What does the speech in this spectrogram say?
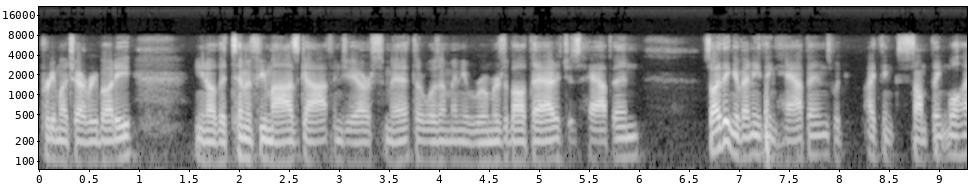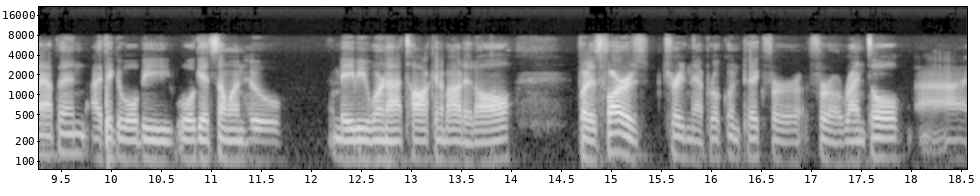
pretty much everybody. You know, the Timothy Mozgov and J.R. Smith, there wasn't many rumors about that. It just happened. So I think if anything happens, which I think something will happen, I think it will be we'll get someone who maybe we're not talking about at all. But as far as trading that Brooklyn pick for for a rental, uh,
